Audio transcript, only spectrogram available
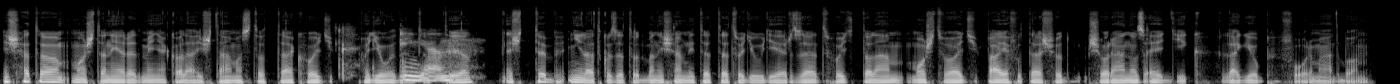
És hát a mostani eredmények alá is támasztották, hogy, hogy jól döntöttél. Igen. És több nyilatkozatodban is említetted, hogy úgy érzed, hogy talán most vagy pályafutásod során az egyik legjobb formádban.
